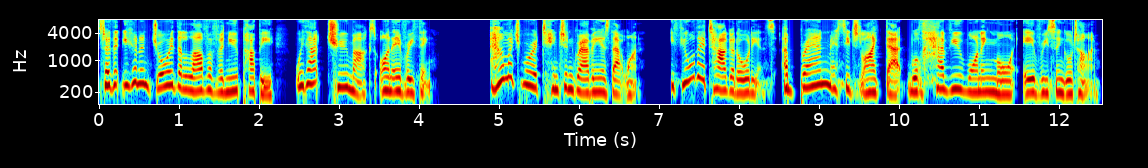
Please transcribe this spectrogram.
so that you can enjoy the love of a new puppy without chew marks on everything. How much more attention grabbing is that one? If you're their target audience, a brand message like that will have you wanting more every single time.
